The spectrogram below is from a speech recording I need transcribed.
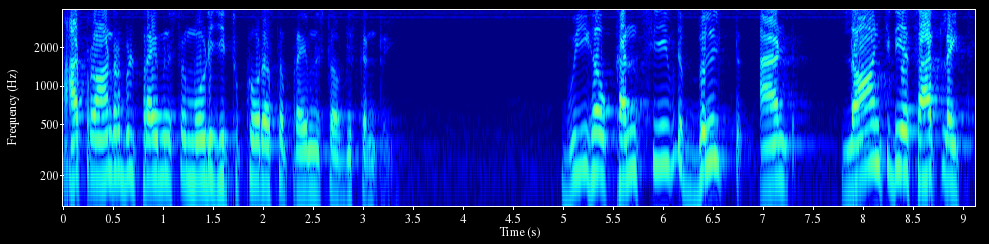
After Honorable Prime Minister Modi ji took over as the Prime Minister of this country, we have conceived, built and launched a satellite,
